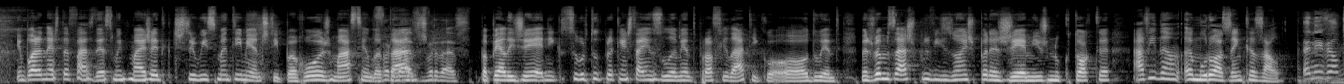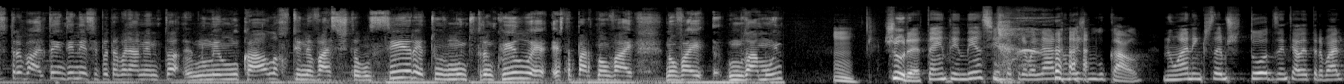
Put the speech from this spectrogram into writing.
Embora nesta fase desse muito mais jeito que distribuísse mantimentos, tipo arroz, massa, enlatados, Verdade, verdade. papel higiênico, sobretudo para quem está em isolamento profilático ou, ou doente. Mas vamos às previsões para gêmeos no que toca à vida amorosa em casal. A nível de trabalho, tem tendência para trabalhar no mesmo, no mesmo local, a rotina vai se estabelecer, é tudo muito tranquilo, é- esta parte não vai, não vai mudar muito. Jura, tem tendência para trabalhar no mesmo local. Num ano em que estamos todos em teletrabalho,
